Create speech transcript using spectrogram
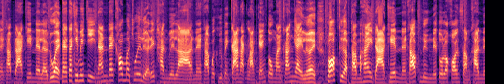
นะครับราเคนได้แล้วด้วย แต่ทาเคมิจินั้นได้เข้ามาช่วยเหลือได้ทันเวลานะครับก็คือเป็นการหักหลังแก๊งโตมันครั้งใหญ่เลย เพราะเกือบทำให้ดาเคนนะครับหนึ่งในตัวละครสำคัญใน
